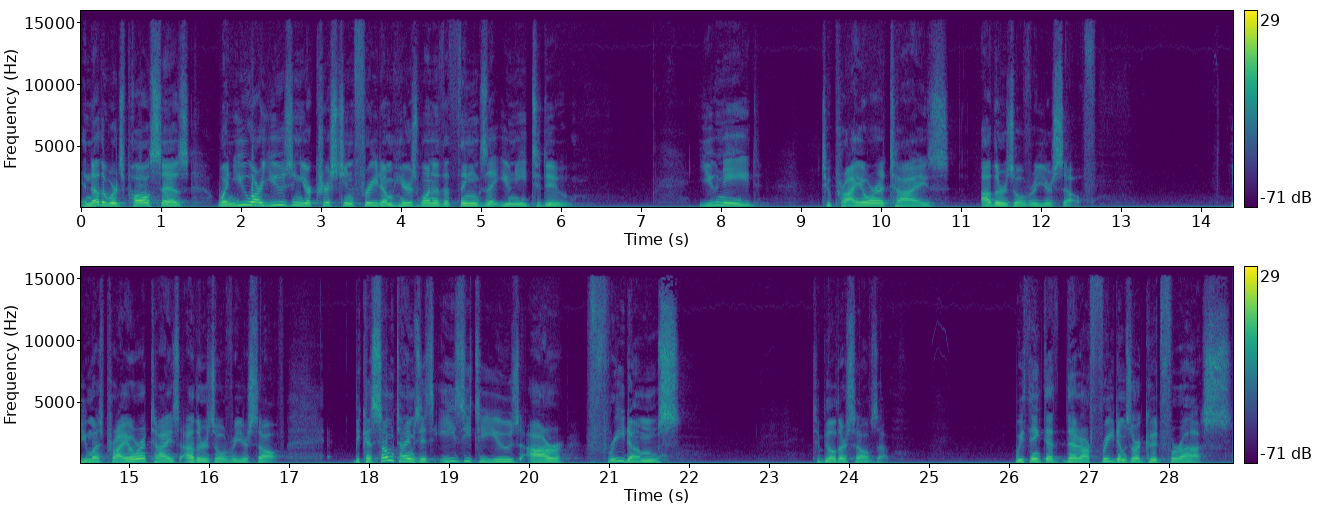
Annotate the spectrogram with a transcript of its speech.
In other words, Paul says, when you are using your Christian freedom, here's one of the things that you need to do. You need to prioritize others over yourself. You must prioritize others over yourself. Because sometimes it's easy to use our freedoms to build ourselves up. We think that, that our freedoms are good for us.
